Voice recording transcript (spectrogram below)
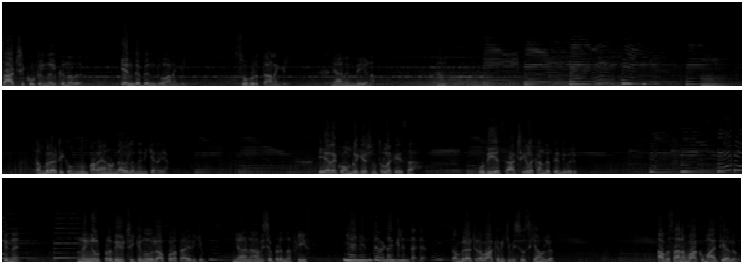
സാക്ഷിക്കൂട്ടിൽ നിൽക്കുന്നത് എന്റെ ബന്ധുവാണെങ്കിൽ സുഹൃത്താണെങ്കിൽ ഞാൻ എന്ത് ചെയ്യണം? തമ്പുരാട്ടിക്ക് ഒന്നും പറയാനുണ്ടാവില്ലെന്ന് എനിക്കറിയാം. ഏറെ കോംപ്ലിക്കേഷൻസ് ഉള്ള കേസാ. പുതിയ സാക്ഷികളെ കണ്ടെത്തേണ്ടി വരും. പിന്നെ നിങ്ങൾ പ്രതീക്ഷിക്കുന്നതിലും അപ്പുറത്തായിരിക്കും ഞാൻ ആവശ്യപ്പെടുന്ന ഫീസ് ഞാൻ എന്ത് വേണമെങ്കിലും തരാം. തമ്പുരാട്ടിയുടെ വാക്കെനിക്ക് വിശ്വസിക്കാമല്ലോ. അവസാനം വാക്ക് മാറ്റിയാലോ?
